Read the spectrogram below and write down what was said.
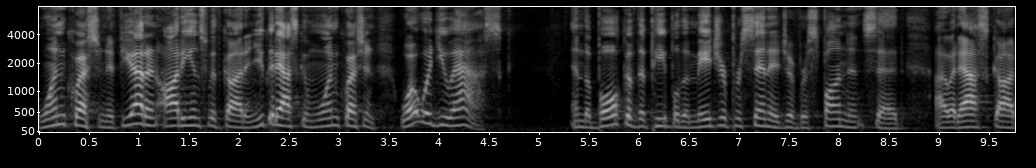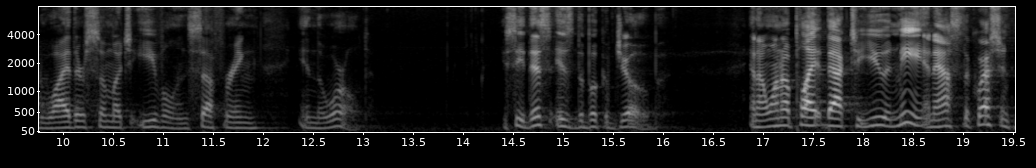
one question, if you had an audience with God and you could ask him one question, what would you ask? And the bulk of the people, the major percentage of respondents said, I would ask God why there's so much evil and suffering in the world. You see, this is the book of Job. And I want to apply it back to you and me and ask the question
